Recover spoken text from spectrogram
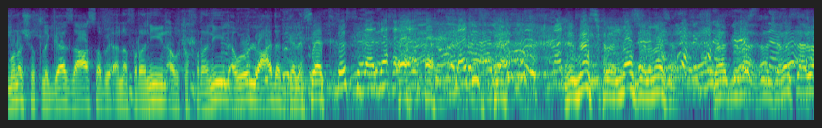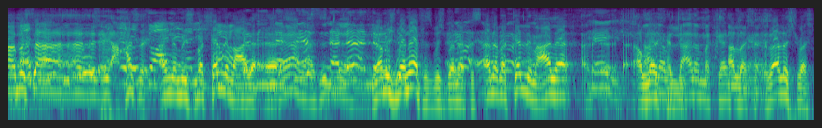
منشط للجهاز العصبي انافرانيل أو تفرانيل أو يقول له عدد جلسات. بص بقى دخل. مثلا مثلا مثلا مثلا. بس حسن. أنا مش بتكلم على لا، مش بنافس مش بنافس. أنا بتكلم على الله يخليك. الله يخليك. لا لا مش ماشي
